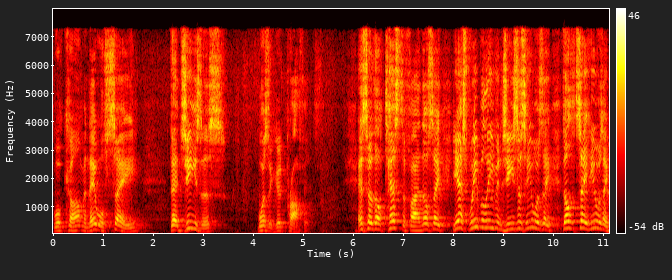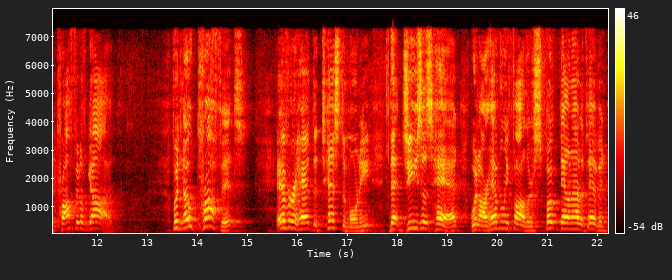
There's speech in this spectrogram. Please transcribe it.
will come and they will say that Jesus was a good prophet. And so they'll testify and they'll say, "Yes, we believe in Jesus. He was a they'll say he was a prophet of God." But no prophet ever had the testimony that Jesus had when our Heavenly Father spoke down out of heaven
